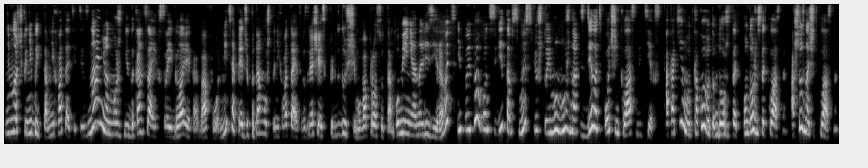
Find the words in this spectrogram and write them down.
немножечко не быть там, не хватать этих знаний, он может не до конца их в своей голове как бы оформить, опять же, потому что не хватает, возвращаясь к предыдущему вопросу, там, умения анализировать, и по итогу он сидит там с мыслью, что ему нужно сделать очень классный текст. А каким вот, какой вот он должен стать? Он должен стать классным. А что значит классным?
